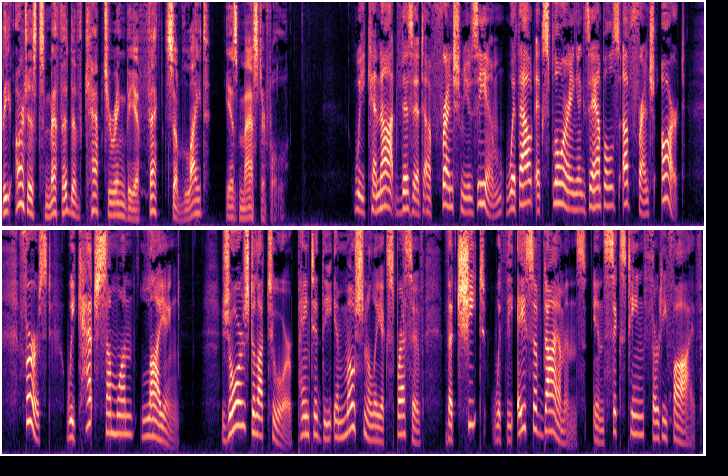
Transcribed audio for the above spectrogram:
The artist's method of capturing the effects of light is masterful. We cannot visit a French museum without exploring examples of French art. First, we catch someone lying. Georges de la Tour painted the emotionally expressive the Cheat with the Ace of Diamonds in 1635.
